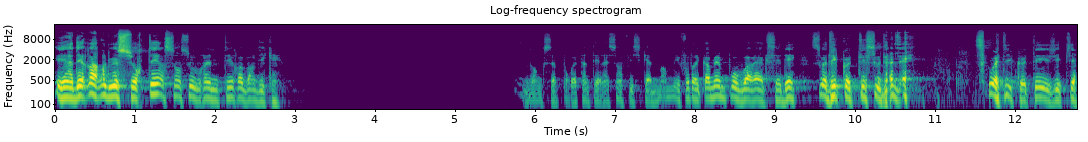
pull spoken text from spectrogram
est un des rares lieux sur Terre sans souveraineté revendiquée. Donc ça pourrait être intéressant fiscalement, mais il faudrait quand même pouvoir y accéder, soit des côtés soudanais soit du côté égyptien.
